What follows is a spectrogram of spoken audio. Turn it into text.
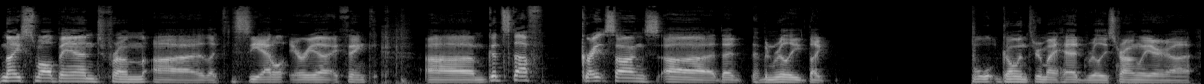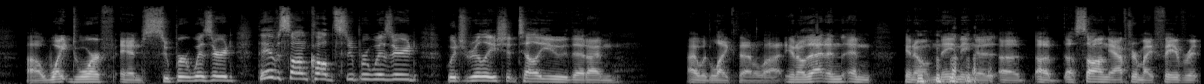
nice small band from uh like the Seattle area. I think. Um, good stuff. Great songs uh, that have been really like bl- going through my head really strongly are uh, uh, White Dwarf and Super Wizard. They have a song called Super Wizard, which really should tell you that I'm I would like that a lot. You know that and and you know naming a a, a, a song after my favorite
